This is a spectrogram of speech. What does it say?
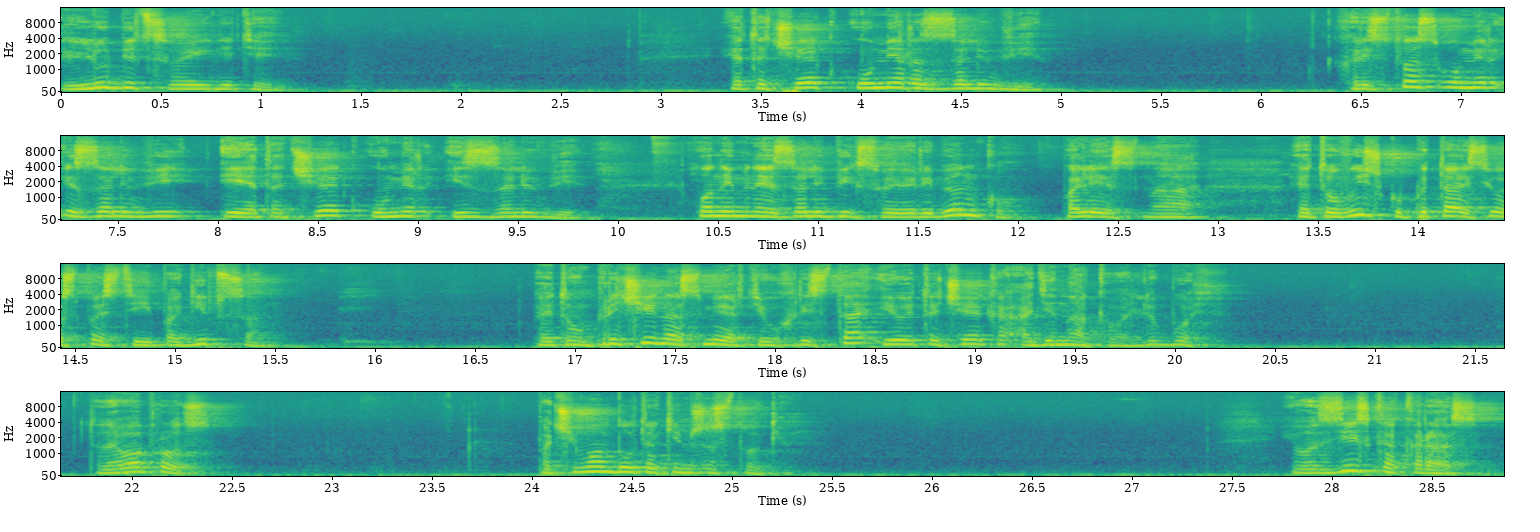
любит своих детей. Этот человек умер из-за любви. Христос умер из-за любви, и этот человек умер из-за любви. Он именно из-за любви к своему ребенку полез на эту вышку, пытаясь его спасти, и погиб сам. Поэтому причина смерти у Христа и у этого человека одинаковая – любовь. Тогда вопрос. Почему он был таким жестоким? И вот здесь как раз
